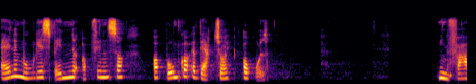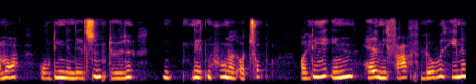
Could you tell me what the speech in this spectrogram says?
alle mulige spændende opfindelser og bunker af værktøj og råd. Min farmor, Oline Nielsen, døde 1902, og lige inden havde min far lovet hende,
